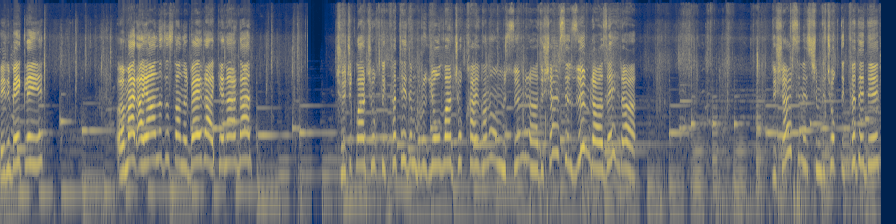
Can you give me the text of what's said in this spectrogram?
Beni bekleyin. Ömer ayağınız ıslanır, Berra kenardan. Çocuklar çok dikkat edin, bu yollar çok kaygan olmuş. Zümra düşersin, Zümra, Zehra. Düşersiniz şimdi, çok dikkat edin.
